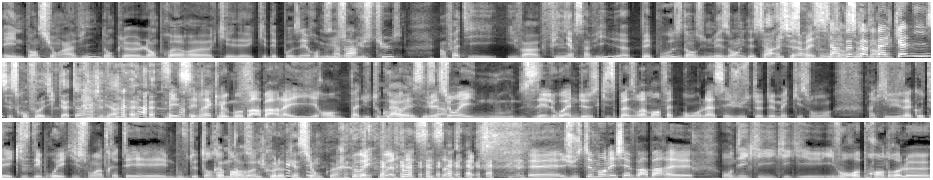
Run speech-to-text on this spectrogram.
et une pension à vie. Donc le- l'empereur euh, qui est qui est déposé, Romulus. Augustus, en fait il, il va finir sa vie euh, pépouze dans une maison avec des Ah, c'est ce serviteurs fait C'est un peu comme. Balkany. C'est ce qu'on fait aux dictateurs en général. Mais c'est vrai que le mot barbare, là, il rend pas du tout compte Bah situation et il nous éloigne de ce qui se passe vraiment. En fait, bon, là, c'est juste deux mecs qui sont, enfin, qui vivent à côté et qui se débrouillent et qui se font un traité et une bouffe de temps comme en temps. dans quoi. une colocation quoi. oui, voilà, c'est ça. Euh, justement, les chefs barbares, euh, on dit qu'ils qu'ils- qu'ils- ils vont reprendre le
